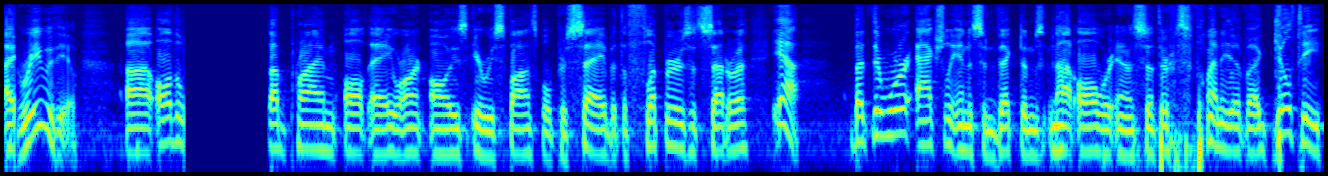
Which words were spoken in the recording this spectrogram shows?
I agree with you. Uh, all the subprime alt A aren't always irresponsible per se, but the flippers, et cetera, yeah, but there were actually innocent victims. Not all were innocent. There was plenty of uh, guilty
